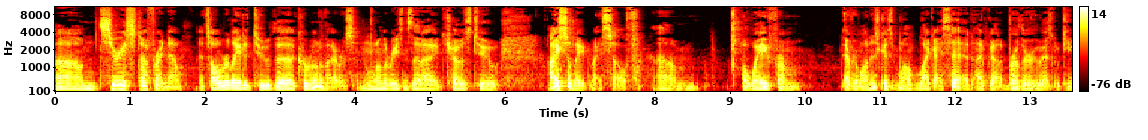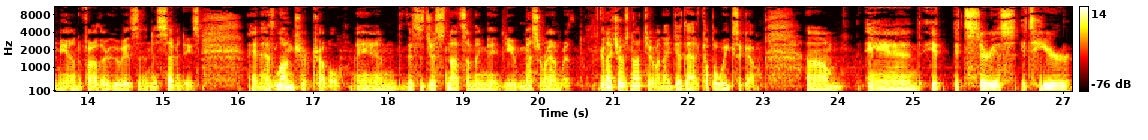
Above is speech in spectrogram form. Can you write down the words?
Um, serious stuff right now. It's all related to the coronavirus, and one of the reasons that I chose to isolate myself um, away from everyone is because, well, like I said, I've got a brother who has leukemia and a father who is in his 70s and has lung tr- trouble. And this is just not something that you mess around with. And I chose not to, and I did that a couple weeks ago. Um, and it, it's serious, it's here,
